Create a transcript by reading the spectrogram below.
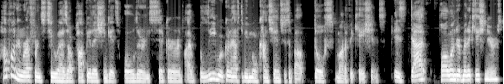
How about in reference to as our population gets older and sicker? I believe we're going to have to be more conscientious about dose modifications. Is that fall under medication errors?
